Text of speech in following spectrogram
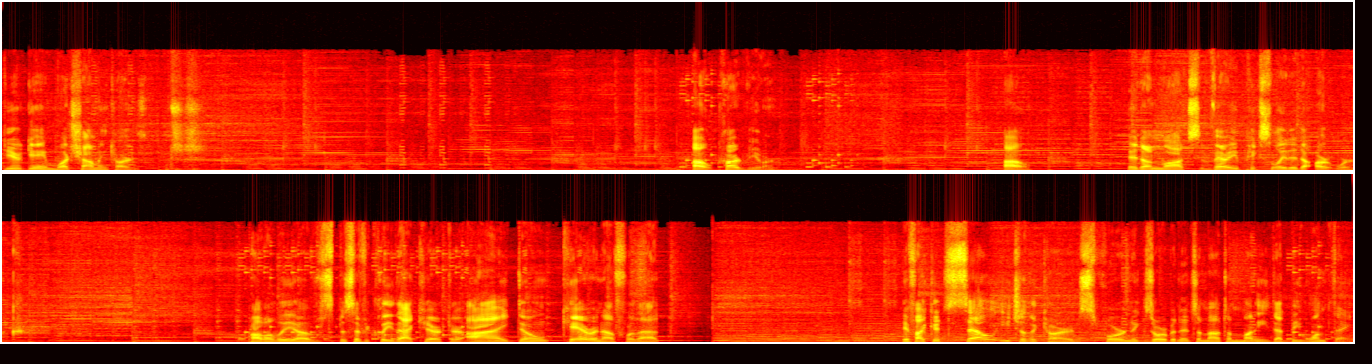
Dear game, what shaman card? oh, card viewer. Oh. It unlocks very pixelated artwork. Probably of specifically that character. I don't care enough for that. If I could sell each of the cards for an exorbitant amount of money, that'd be one thing.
